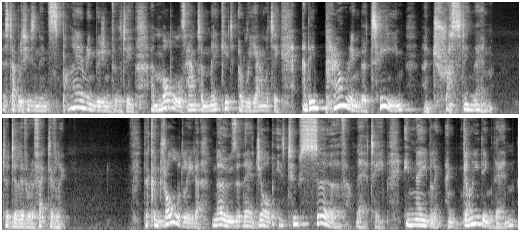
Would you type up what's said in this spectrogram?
establishes an inspiring vision for the team and models how to make it a reality and empowering the team and trusting them to deliver effectively. The controlled leader knows that their job is to serve their team, enabling and guiding them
